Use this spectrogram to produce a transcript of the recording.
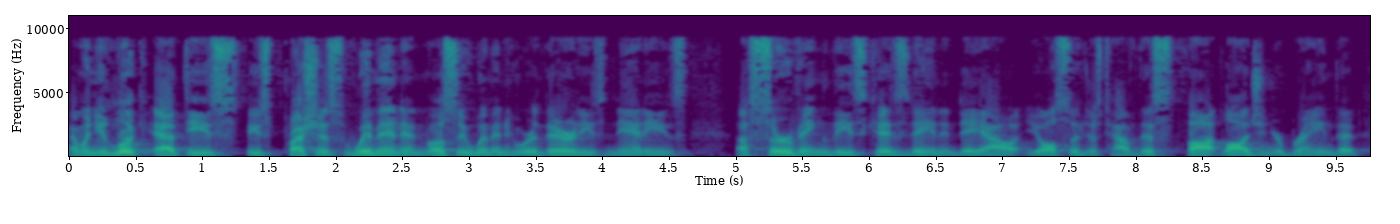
And when you look at these, these precious women, and mostly women who are there, these nannies, uh, serving these kids day in and day out, you also just have this thought lodge in your brain that,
